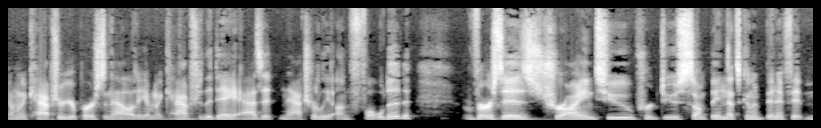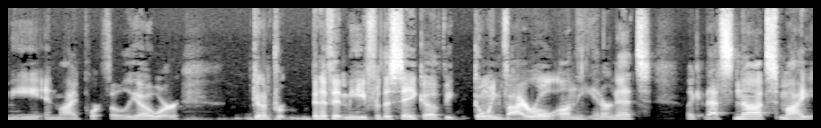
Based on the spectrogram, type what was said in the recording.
I'm going to capture your personality. I'm going to capture the day as it naturally unfolded versus trying to produce something that's going to benefit me in my portfolio or going to pr- benefit me for the sake of going viral on the internet. Like that's not my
